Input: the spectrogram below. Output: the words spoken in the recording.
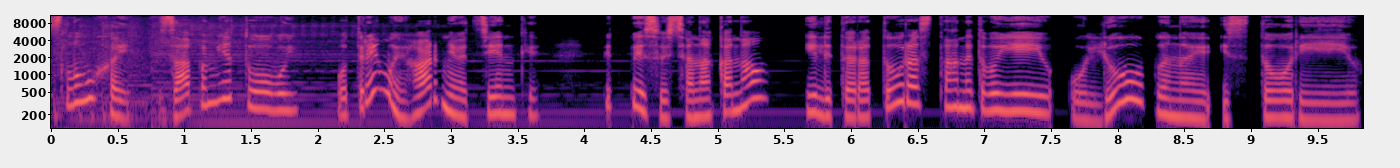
Слухай, запам'ятовуй, отримуй гарні оцінки. Підписуйся на канал, і література стане твоєю улюбленою історією.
